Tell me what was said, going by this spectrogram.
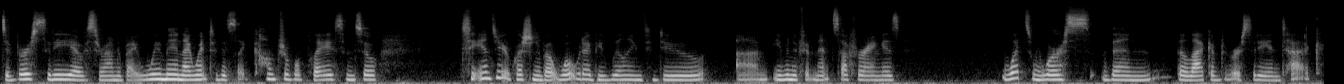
diversity. I was surrounded by women. I went to this like comfortable place. And so, to answer your question about what would I be willing to do, um, even if it meant suffering, is what's worse than the lack of diversity in tech?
